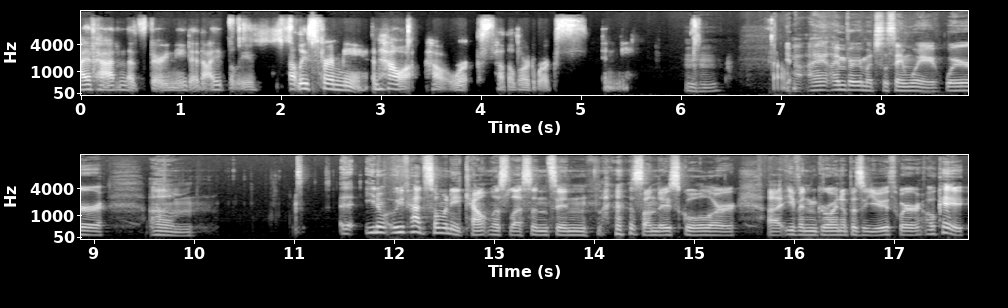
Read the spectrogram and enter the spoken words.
I've had and that's very needed I believe at least for me and how how it works how the Lord works in me mm-hmm. so. yeah I, I'm very much the same way where um, uh, you know we've had so many countless lessons in sunday school or uh, even growing up as a youth where okay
